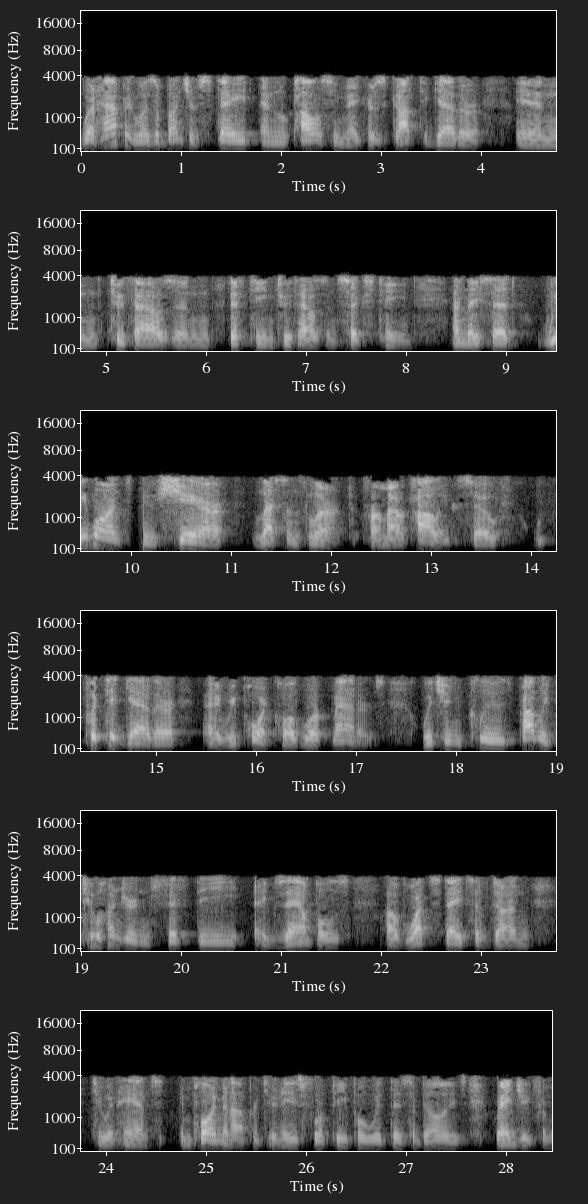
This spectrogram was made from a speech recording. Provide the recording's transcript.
What happened was a bunch of state and policymakers got together in 2015, 2016, and they said, we want to share lessons learned from our colleagues. So put together a report called Work Matters, which includes probably 250 examples of what states have done to enhance employment opportunities for people with disabilities, ranging from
